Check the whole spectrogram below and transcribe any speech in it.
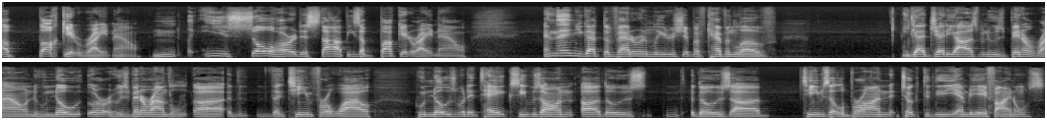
a bucket right now. He is so hard to stop. He's a bucket right now. And then you got the veteran leadership of Kevin Love. You got Cedi Osman, who's been around, who know or who's been around the uh, the team for a while, who knows what it takes. He was on uh, those those uh, teams that LeBron took to the NBA Finals.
